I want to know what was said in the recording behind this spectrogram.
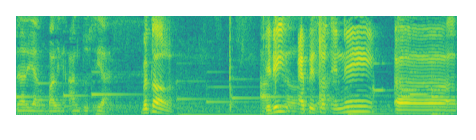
dari yang paling antusias. Betul. Jadi episode ini uh,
